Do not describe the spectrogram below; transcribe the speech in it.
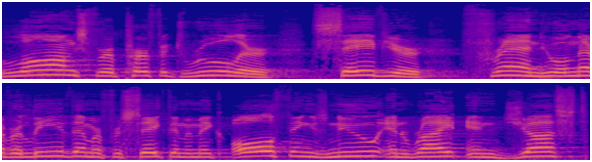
longs for a perfect ruler Savior, friend who will never leave them or forsake them and make all things new and right and just.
